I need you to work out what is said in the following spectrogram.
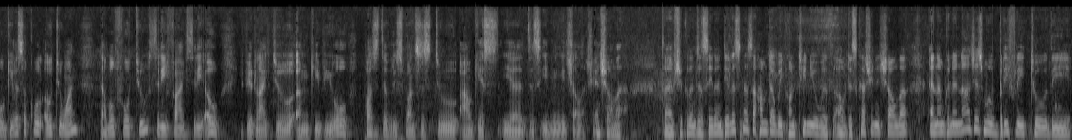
or give us a call 021 442 3530 if you'd like to um, give your positive responses to our guests here this evening, inshallah. Sheikh. Inshallah. Taib shukran jazeelan. Dear listeners, alhamdulillah, we continue with our discussion, inshallah. And I'm going to now just move briefly to the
